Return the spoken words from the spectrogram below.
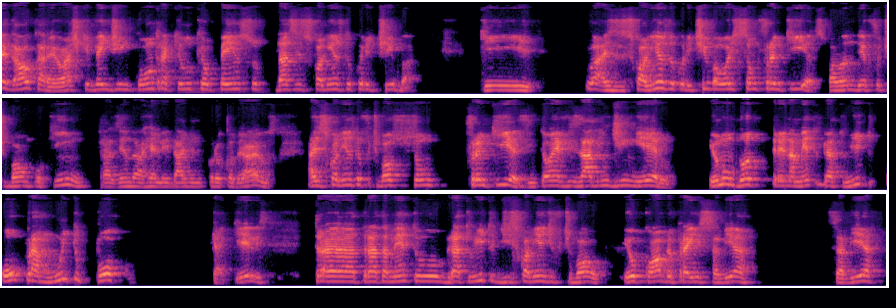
Legal, cara. Eu acho que vem de encontro aquilo que eu penso das escolinhas do Curitiba, que as escolinhas do Curitiba hoje são franquias. Falando de futebol um pouquinho, trazendo a realidade do Crocodiles, as escolinhas do futebol são franquias, então é visado em dinheiro. Eu não dou treinamento gratuito ou para muito pouco, que aqueles tra tratamento gratuito de escolinha de futebol, eu cobro para isso, sabia? Sabia?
